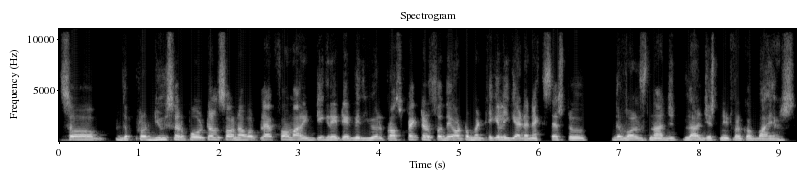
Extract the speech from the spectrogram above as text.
So the producer portals on our platform are integrated with UL Prospector, so they automatically get an access to the world's largest network of buyers.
